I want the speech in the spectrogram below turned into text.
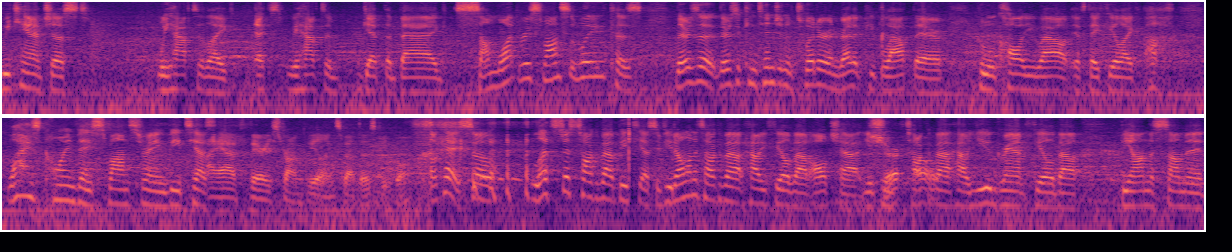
we can't just. We have to like ex- we have to get the bag somewhat responsibly because there's a there's a contingent of Twitter and Reddit people out there who will call you out if they feel like, ah, why is Coinbase sponsoring BTS? I have very strong feelings about those people. Okay, so let's just talk about BTS. If you don't want to talk about how you feel about all chat, you Sure. can talk Oh. about how you, Grant, feel about Beyond the Summit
